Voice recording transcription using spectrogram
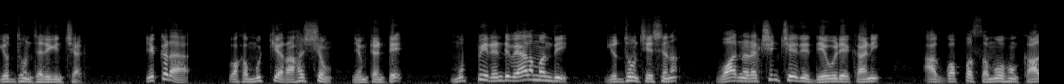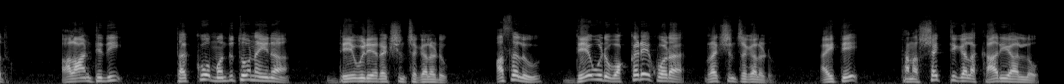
యుద్ధం జరిగించాడు. ఇక్కడ ఒక ముఖ్య రహస్యం ఏమిటంటే ముప్పై రెండు వేల మంది యుద్ధం చేసినా వారిని రక్షించేది దేవుడే కాని ఆ గొప్ప సమూహం కాదు. అలాంటిది తక్కువ మందితోనైనా దేవుడే రక్షించగలడు. అసలు దేవుడు ఒక్కడే కూడా రక్షించగలడు. అయితే తన శక్తిగల కార్యాల్లో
